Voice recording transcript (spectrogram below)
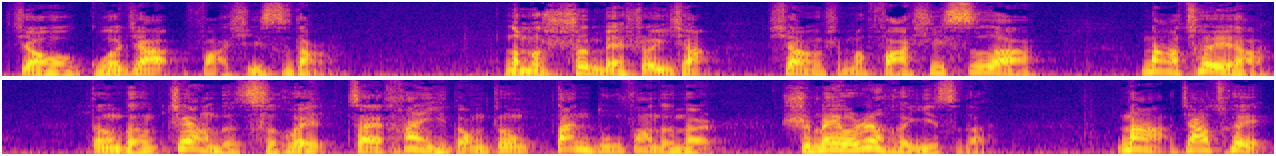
叫国家法西斯党。那么顺便说一下，像什么法西斯啊、纳粹啊等等这样的词汇，在汉语当中单独放在那儿是没有任何意思的。纳加粹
